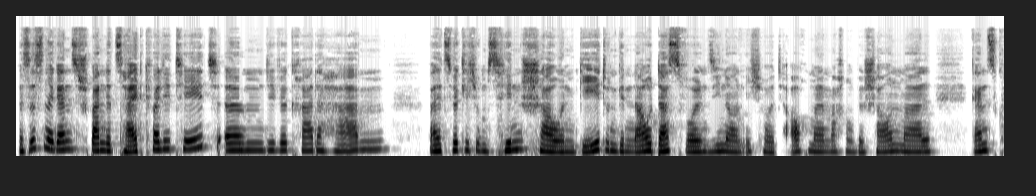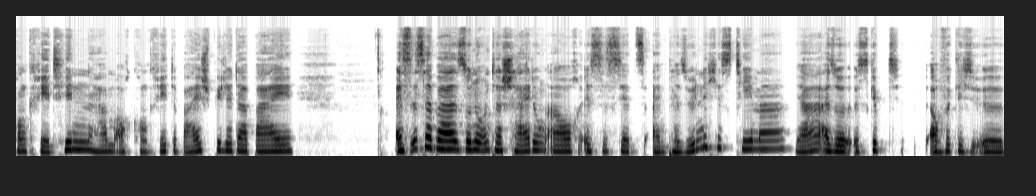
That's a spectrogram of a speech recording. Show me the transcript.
Es ist eine ganz spannende Zeitqualität, ähm, die wir gerade haben weil es wirklich ums Hinschauen geht. Und genau das wollen Sina und ich heute auch mal machen. Wir schauen mal ganz konkret hin, haben auch konkrete Beispiele dabei. Es ist aber so eine Unterscheidung auch, ist es jetzt ein persönliches Thema? Ja, also es gibt auch wirklich äh,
